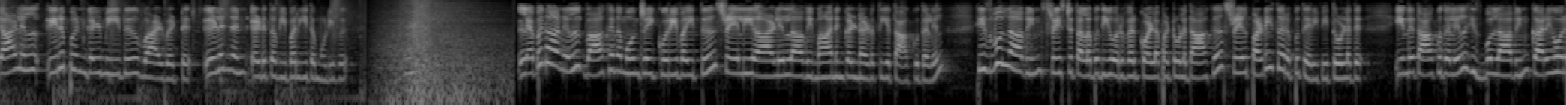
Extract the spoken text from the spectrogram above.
யாழில் இரு பெண்கள் மீது வாழ்வெட்டு. இளைஞன் எடுத்த விபரீத முடிவு. லெபனானில் வாகனம் ஒன்றை குறிவைத்து இஸ்ரேலிய ஆளில்லா விமானங்கள் நடத்திய தாக்குதலில் ஹிஸ்புல்லாவின் சிரேஷ்ட தளபதி ஒருவர் கொல்லப்பட்டுள்ளதாக இஸ்ரேல் படைத்தரப்பு தெரிவித்துள்ளது. இந்த தாக்குதலில் ஹிஸ்புல்லாவின் கரையோர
